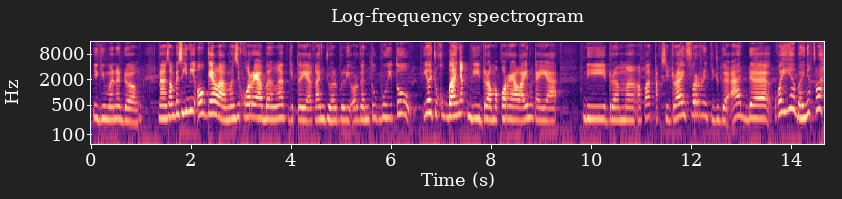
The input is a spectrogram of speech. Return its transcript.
Ya gimana dong. Nah sampai sini oke okay lah masih Korea banget gitu ya kan jual beli organ tubuh itu ya cukup banyak di drama Korea lain kayak di drama apa taksi driver itu juga ada. Pokoknya ya banyak lah.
